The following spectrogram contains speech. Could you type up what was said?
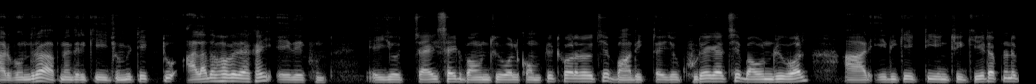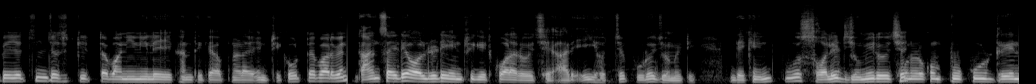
আর বন্ধুরা, আপনাদেরকে এই জমিটি একটু আলাদাভাবে দেখাই। এই দেখুন, এই যে চারি সাইড বাউন্ডারি ওয়াল কমপ্লিট করা রয়েছে বাঁ দিকটা এই যে ঘুরে গেছে বাউন্ডারি ওয়াল আর এদিকে একটি এন্ট্রি গেট আপনারা পেয়ে যাচ্ছেন। জাস্ট গেটটা বানিয়ে নিলে এখান থেকে আপনারা এন্ট্রি করতে পারবেন। ডান সাইডে অলরেডি এন্ট্রি গেট করা রয়েছে। আর এই হচ্ছে পুরো জমিটি। দেখেন, পুরো সলিড জমি রয়েছে। কোনো রকম পুকুর ড্রেন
